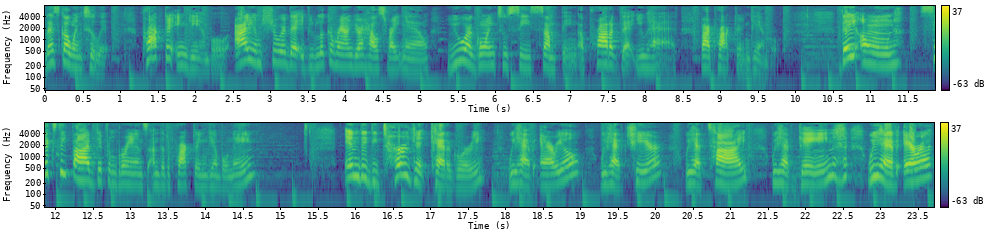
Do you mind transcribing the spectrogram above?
Let's go into it. Procter and Gamble. I am sure that if you look around your house right now, you are going to see something, a product that you have by Procter and Gamble. They own 65 different brands under the Procter and Gamble name. In the detergent category, we have Ariel, we have Cheer, we have Tide, we have Gain, we have Era,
